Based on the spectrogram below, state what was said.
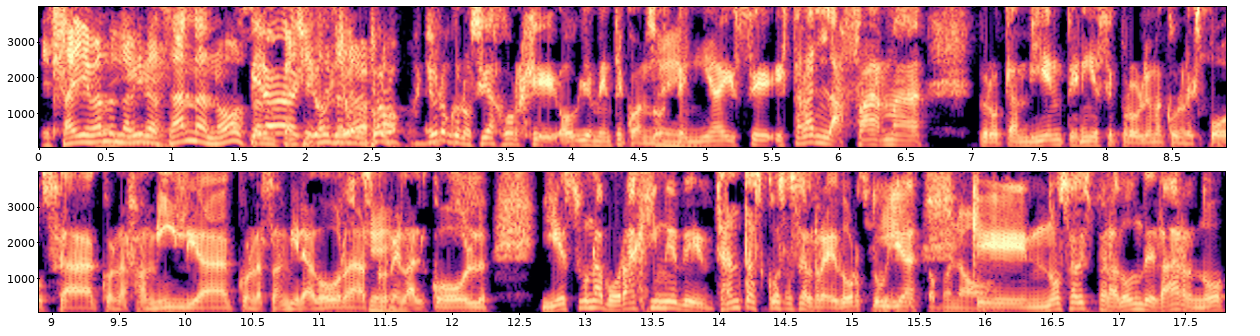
Está llevando una vida sana, ¿no? O sea, Mira, yo, no, yo no conocía a Jorge, obviamente, cuando Sí. tenía ese, estaba en la fama, pero también tenía ese problema con la esposa, con la familia, con las admiradoras, Sí. con el alcohol. Y es una vorágine de tantas cosas alrededor tuya no. que no sabes para dónde dar, ¿no?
